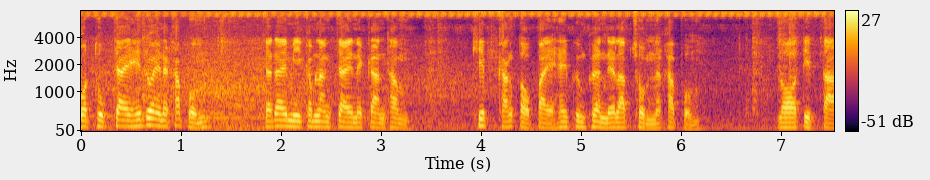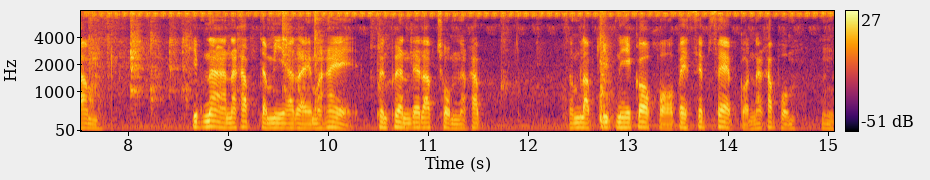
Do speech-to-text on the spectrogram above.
กดถูกใจให้ด้วยนะครับ ผมจะได้มีกำลังใจในการทำคลิปครั้งต่อไปให้เพื่อนๆได้รับชมนะครับ ผมรอติดตามคลิปหน้านะครับ จะมีอะไรมาให้เพื่อนๆได้รับชมนะครับสำหรับคลิปนี้ก็ขอไปแซบๆก่อนนะครับ ผมอืม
